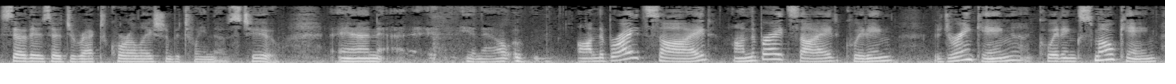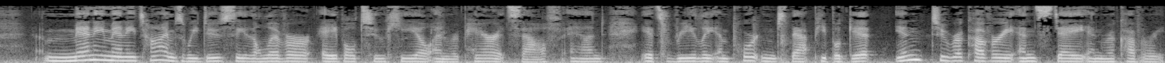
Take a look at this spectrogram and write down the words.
So there's a direct correlation between those two. And, you know, on the bright side, on the bright side, quitting drinking, quitting smoking, many, many times we do see the liver able to heal and repair itself. And it's really important that people get into recovery and stay in recovery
